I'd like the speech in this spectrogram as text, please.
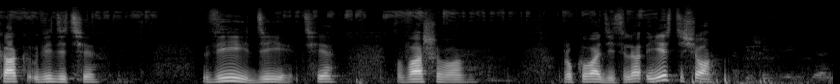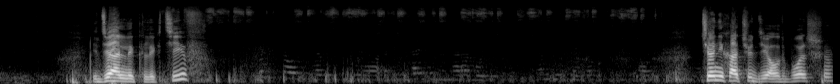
Как видите, видите вашего руководителя. Есть еще? Идеальный коллектив. Что не хочу делать больше?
